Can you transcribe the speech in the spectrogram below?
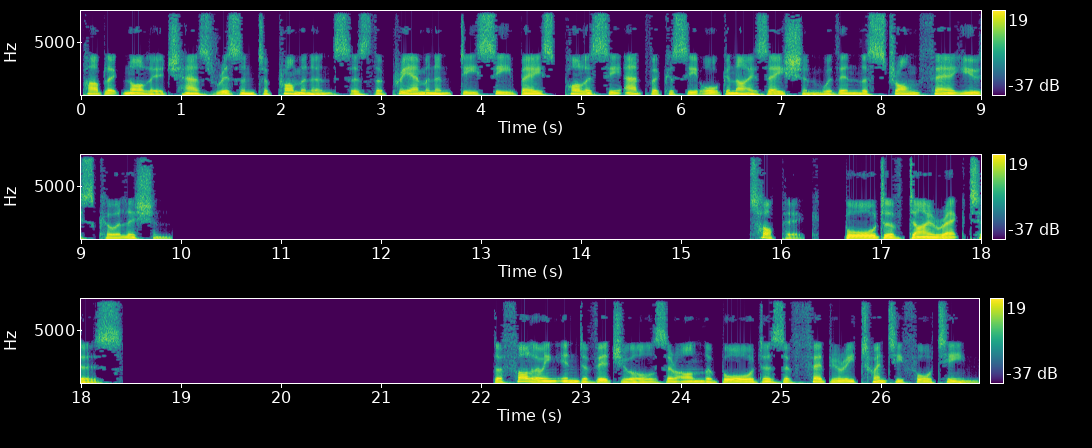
public knowledge has risen to prominence as the preeminent DC-based policy advocacy organization within the Strong Fair Use Coalition. Board of Directors The following individuals are on the board as of February 2014.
